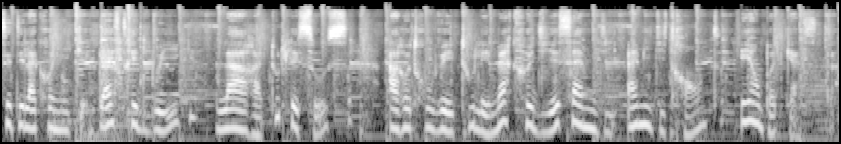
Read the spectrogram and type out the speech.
C'était la chronique d'Astrid Bouygues, l'art à toutes les sauces, à retrouver tous les mercredis et samedis à 12h30 et en podcast.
